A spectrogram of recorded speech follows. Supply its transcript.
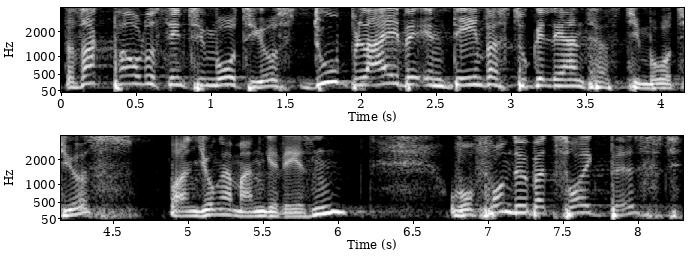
Da sagt Paulus den Timotheus, du bleibe in dem, was du gelernt hast, Timotheus, war ein junger Mann gewesen, wovon du überzeugt bist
